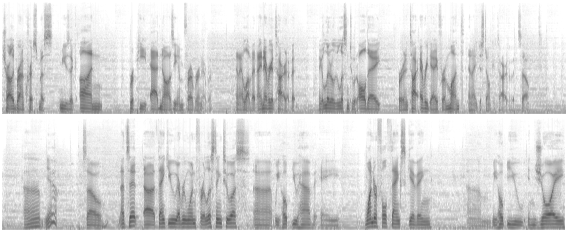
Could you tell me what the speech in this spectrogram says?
Charlie Brown Christmas music on repeat ad nauseum forever and ever, and I love it. I never get tired of it. I literally listen to it all day for an entire every day for a month, and I just don't get tired of it. So, um, yeah. So that's it. Uh, thank you everyone for listening to us. Uh, we hope you have a wonderful Thanksgiving. Um, we hope you enjoy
